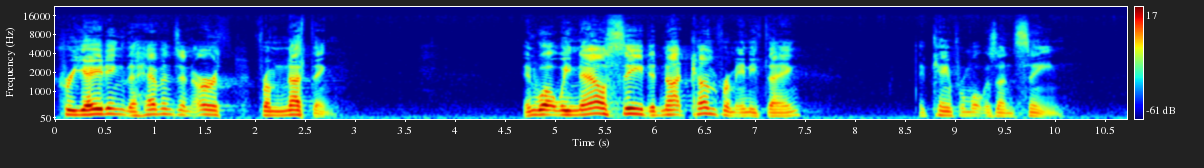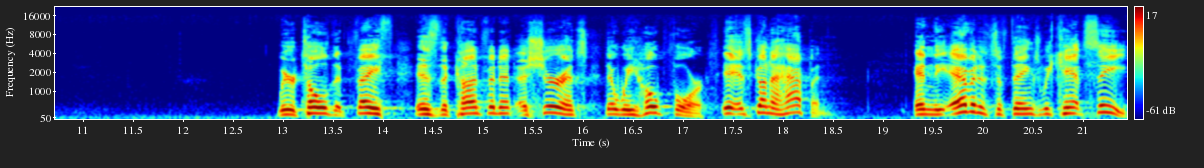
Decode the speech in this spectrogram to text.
creating the heavens and earth from nothing. And what we now see did not come from anything it came from what was unseen. We are told that faith is the confident assurance that we hope for. It's going to happen. And the evidence of things we can't see.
